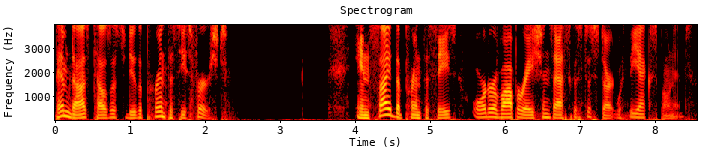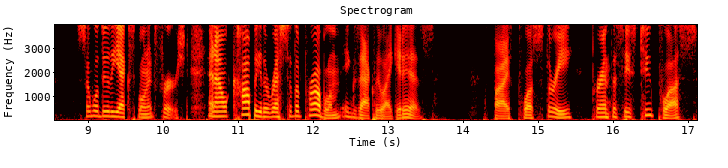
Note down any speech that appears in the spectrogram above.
PEMDAS tells us to do the parentheses first. Inside the parentheses, order of operations asks us to start with the exponent. So we'll do the exponent first, and I'll copy the rest of the problem exactly like it is. 5 plus 3, parentheses 2 plus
